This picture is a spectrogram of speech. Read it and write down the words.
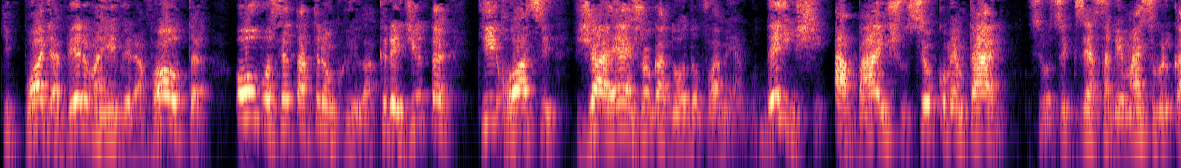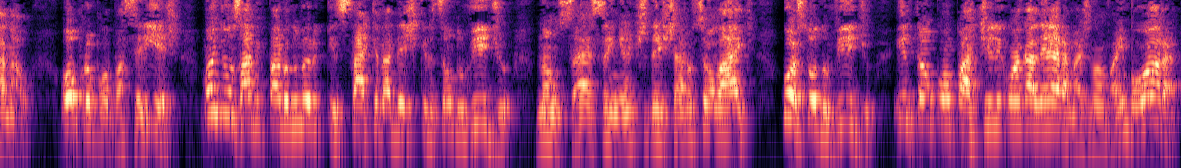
que pode haver uma reviravolta? Ou você está tranquilo? Acredita que Rossi já é jogador do Flamengo? Deixe abaixo o seu comentário. Se você quiser saber mais sobre o canal ou propor parcerias, mande um zap para o número que está aqui na descrição do vídeo. Não saia sem antes deixar o seu like. Gostou do vídeo? Então compartilhe com a galera, mas não vá embora.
